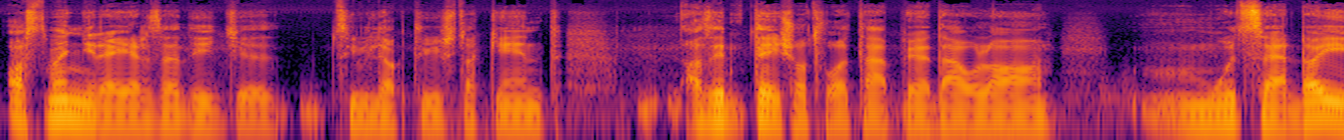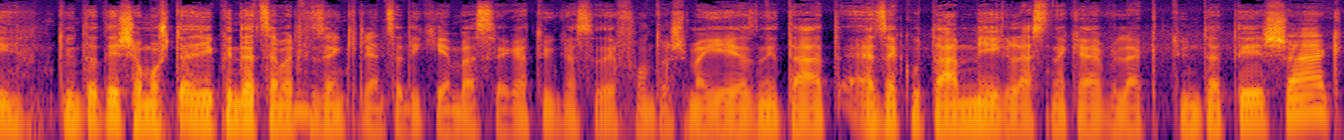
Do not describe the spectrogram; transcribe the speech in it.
Azt mennyire érzed így ö, civil aktivistaként? Azért te is ott voltál például a múlt szerdai tüntetése. Most egyébként december 19-én beszélgetünk, ezt azért fontos megjegyezni, tehát ezek után még lesznek elvileg tüntetések,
